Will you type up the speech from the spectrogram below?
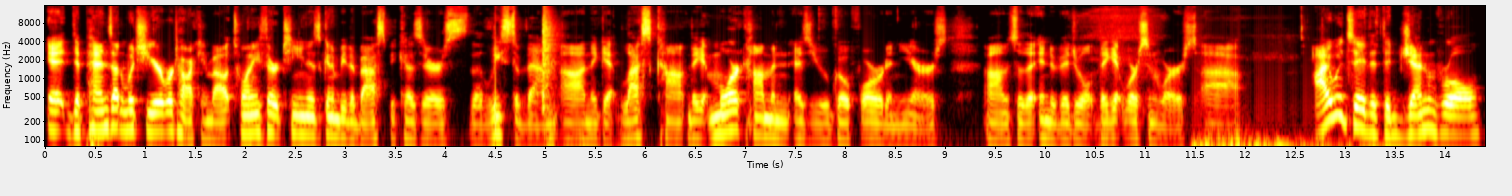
it depends on which year we're talking about. 2013 is going to be the best because there's the least of them, uh, and they get less com- they get more common as you go forward in years. Um, so the individual they get worse and worse. Uh, I would say that the general,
